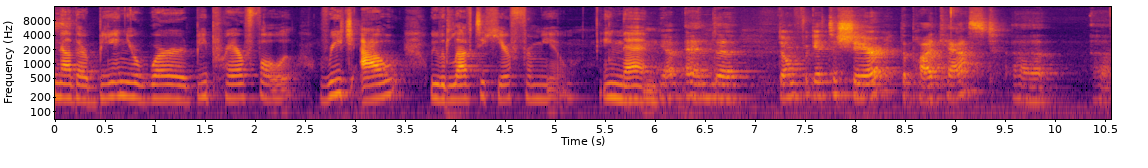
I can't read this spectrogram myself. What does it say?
another, be in your word, be prayerful, reach out. We would love to hear from you. Amen. Yep, and uh, don't forget to share the podcast. Uh, uh,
